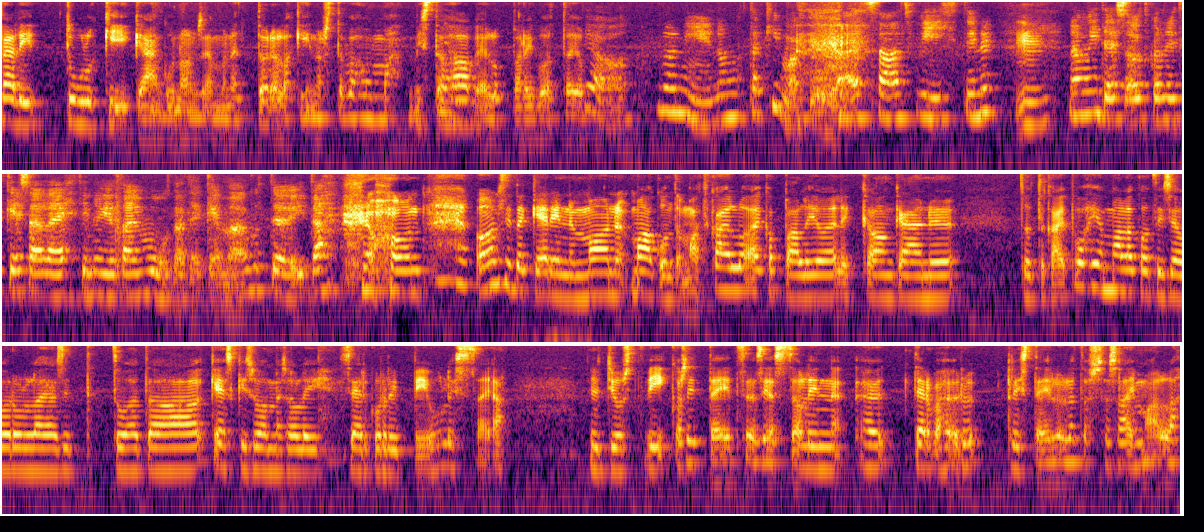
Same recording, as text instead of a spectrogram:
välitulkki ikään kuin on semmoinen todella kiinnostava homma, mistä on haaveillut pari vuotta jo. Joo, no niin, no mutta kiva kuulla, että sä oot viihtynyt. Mm. No mites, ootko nyt kesällä ehtinyt jotain muuta tekemään kuin töitä? on, on sitä kerinnyt. Mä oon maakuntamatkailu aika paljon, eli on käynyt totta kai Pohjanmaalla kotiseudulla ja sitten tuota, Keski-Suomessa oli Serkun rippijuhlissa ja nyt just viikko sitten itse asiassa olin tervahöyryristeilyllä tuossa Saimaalla.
